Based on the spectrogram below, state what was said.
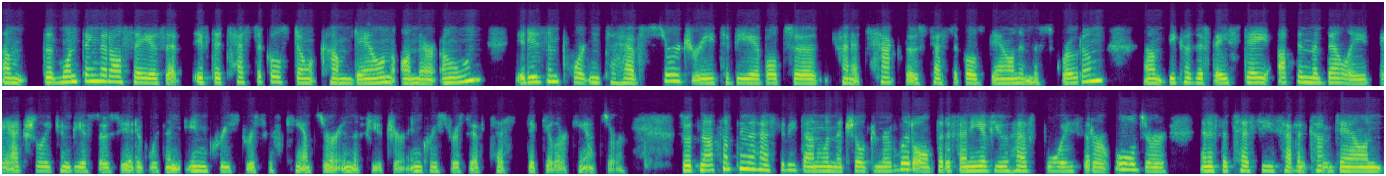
Um, the one thing that I'll say is that if the testicles don't come down on their own, it is important to have surgery to be able to kind of tack those testicles down in the scrotum um, because if they stay up in the belly, they actually can be associated with an increased risk of cancer in the future, increased risk of testicular cancer. So it's not something that has to be done when the children are little, but if any of you have boys that are older, and if the testes haven't come down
